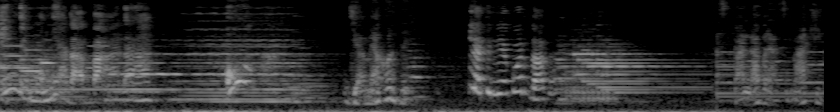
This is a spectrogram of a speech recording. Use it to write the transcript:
qué endemoniada vara! ¡Oh! Ya me acordé. La tenía guardada. Las palabras mágicas.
